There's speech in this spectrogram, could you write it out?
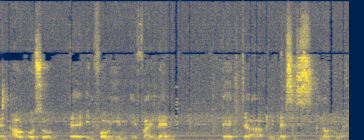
And I would also uh, inform him if I learned that uh, witness is not well.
